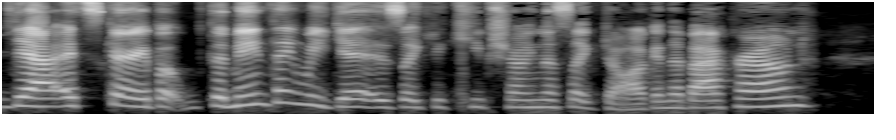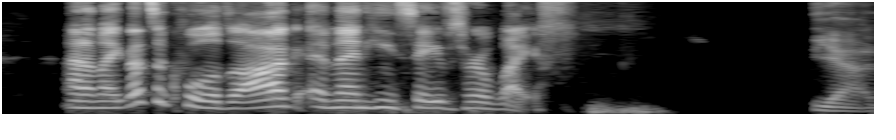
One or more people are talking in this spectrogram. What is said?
Yeah, it's scary. But the main thing we get is like they keep showing this like dog in the background, and I'm like, that's a cool dog. And then he saves her life. yeah,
